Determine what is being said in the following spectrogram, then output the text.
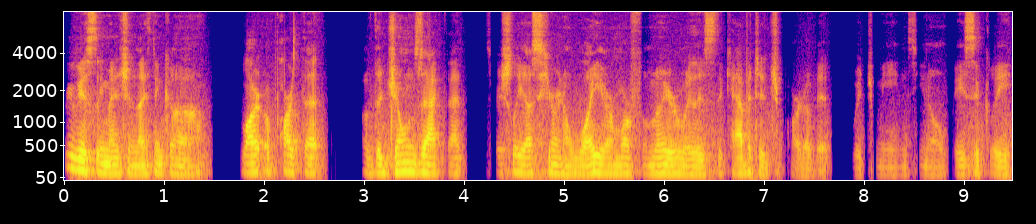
previously mentioned. I think uh, a part that of the Jones Act that especially us here in Hawaii are more familiar with is the cabotage part of it, which means you know basically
